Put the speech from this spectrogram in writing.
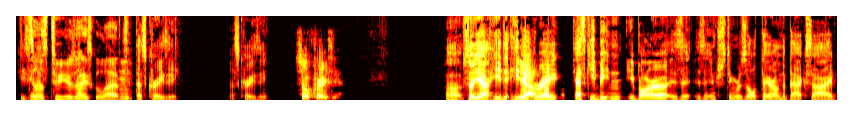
He's Still gonna. has two years of high school left. Mm. That's crazy. That's crazy. So crazy. Uh, so yeah, he did. He Yeah. did great. Teske beating Ibarra is a, is an interesting result there on the backside.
